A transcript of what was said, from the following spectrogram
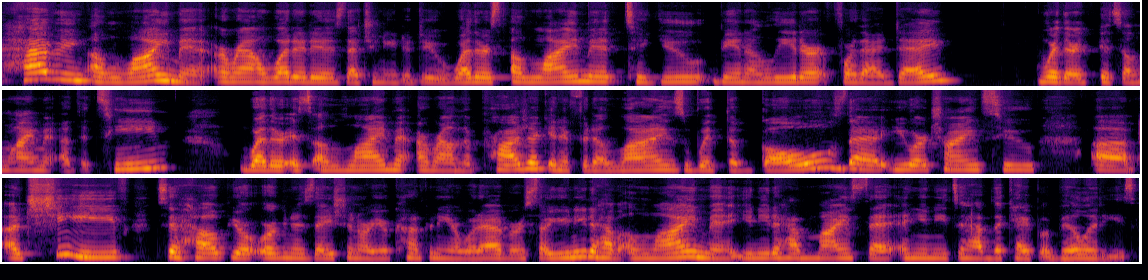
having alignment around what it is that you need to do, whether it's alignment to you being a leader for that day, whether it's alignment of the team, whether it's alignment around the project, and if it aligns with the goals that you are trying to uh, achieve to help your organization or your company or whatever. So you need to have alignment, you need to have mindset, and you need to have the capabilities.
